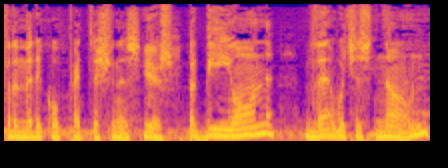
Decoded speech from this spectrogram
for the medical practitioners. Yes. But beyond that which is known,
